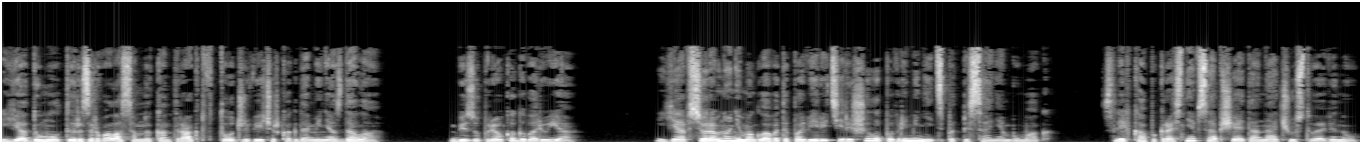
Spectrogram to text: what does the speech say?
«Я думал, ты разорвала со мной контракт в тот же вечер, когда меня сдала». Без упрека говорю я. Я все равно не могла в это поверить и решила повременить с подписанием бумаг. Слегка покраснев, сообщает она, чувствуя вину.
